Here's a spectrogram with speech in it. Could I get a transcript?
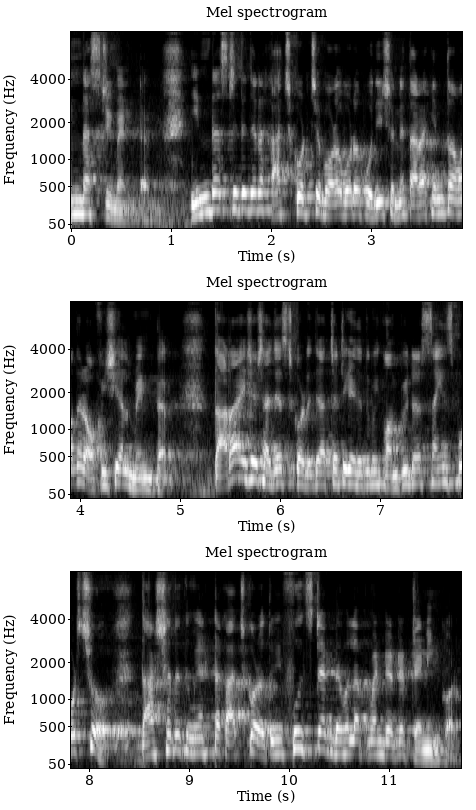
ইন্ডাস্ট্রি মেন্টার ইন্ডাস্ট্রিতে যারা কাজ করছে বড় বড় পজিশনে তারা কিন্তু আমাদের অফিসিয়াল মেন্টার তারা এসে সাজেস্ট করে যে আচ্ছা ঠিক আছে, তুমি কম্পিউটার সায়েন্স পড়ছো, তার সাথে তুমি একটা কাজ করো, তুমি ফুল স্ট্যাক ডেভেলপমেন্টের একটা ট্রেনিং করো,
